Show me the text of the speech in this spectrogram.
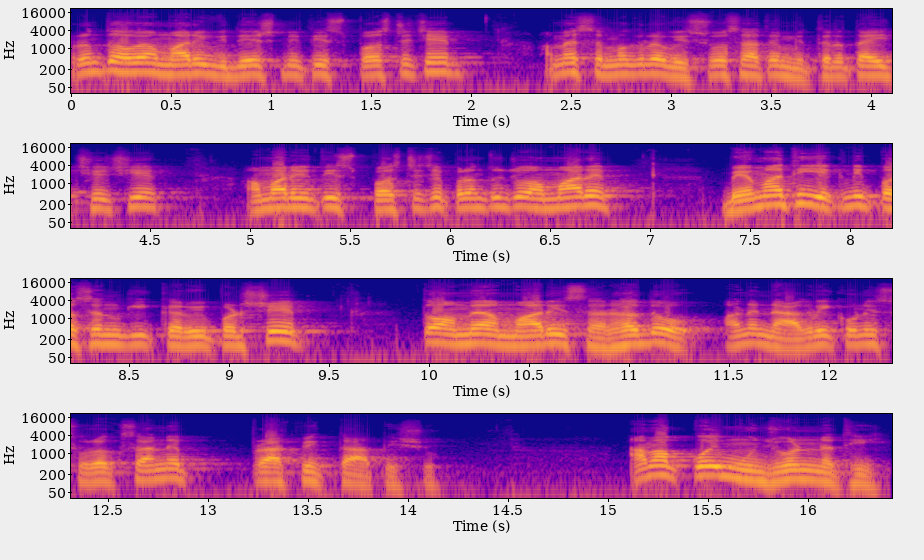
પરંતુ હવે અમારી વિદેશ નીતિ સ્પષ્ટ છે. અમે સમગ્ર વિશ્વ સાથે મિત્રતા ઈચ્છીએ છીએ. અમારી નીતિ સ્પષ્ટ છે, પરંતુ જો અમારે બેમાંથી એકની પસંદગી કરવી પડશે, તો અમે અમારી સરહદો અને નાગરિકોની સુરક્ષાને પ્રાથમિકતા આપીશું. આમાં કોઈ મૂંઝવણ નથી.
